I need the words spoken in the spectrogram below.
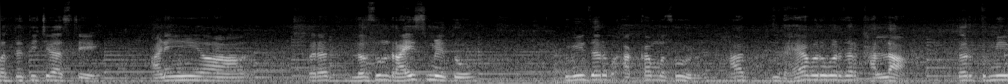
पद्धतीची असते. आणि परत लसूण राईस मिळतो. तुम्ही जर अख्खा मसूर हा दह्याबरोबर जर खाल्ला तर तुम्ही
